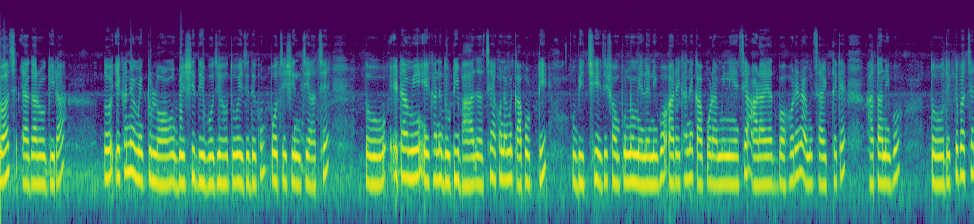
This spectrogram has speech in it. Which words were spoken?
গজ, এগারো গিরা। তো এখানে আমি একটু লং বেশি দিব, যেহেতু এই যে দেখুন, পঁচিশ ইঞ্চি আছে। তো এটা আমি এখানে দুটি ভাজ আছে। এখন আমি কাপড়টি বিছিয়ে যে সম্পূর্ণ মেলে নিব। আর এখানে কাপড় আমি নিয়েছি আড়াই হাত বহরের, আমি সাইড থেকে হাতা নিব। তো দেখতে পাচ্ছেন,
